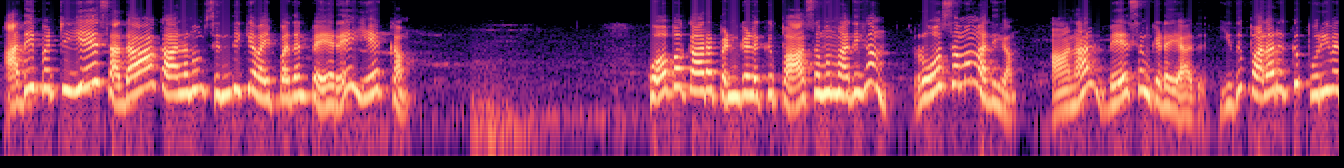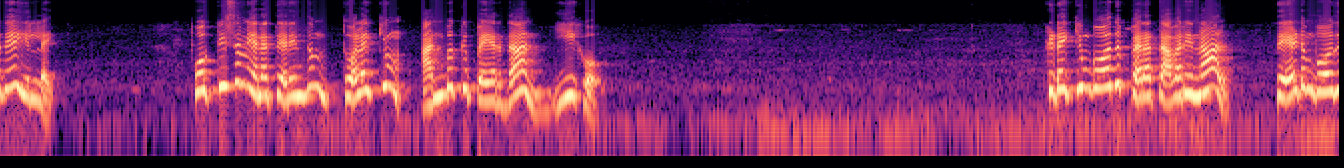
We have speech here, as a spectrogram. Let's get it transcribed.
அதை பற்றியே சதா காலமும் சிந்திக்க வைப்பதன் பெயரே ஏக்கம். கோபக்கார பெண்களுக்கு பாசமும் அதிகம் ரோசமும் அதிகம். ஆனால் வேஷம் கிடையாது. இது பலருக்கு புரிவதே இல்லை. பொக்கிஷம் என தெரிந்தும் தொலைக்கும் அன்புக்கு பெயர்தான் ஈகோ. கிடைக்கும்போது பெற தவறினால் தேடும்போது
